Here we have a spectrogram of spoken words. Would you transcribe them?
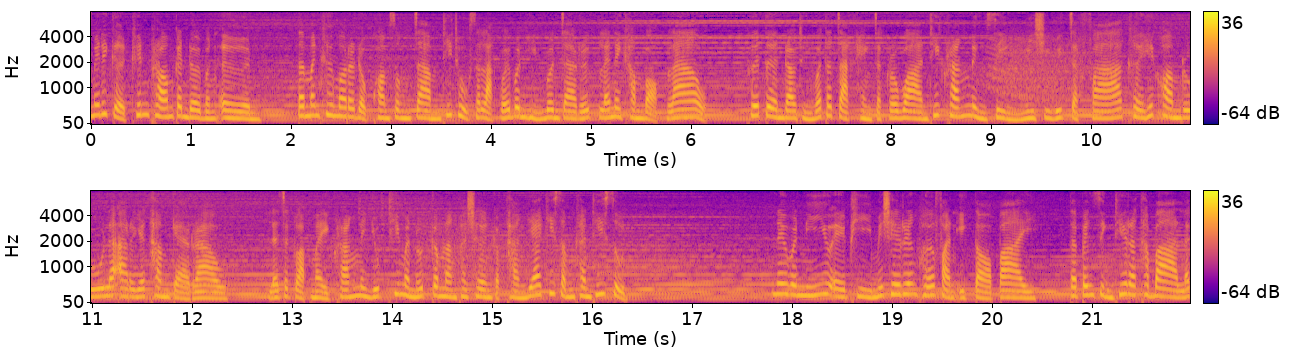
ไม่ได้เกิดขึ้นพร้อมกันโดยบังเอิญ แต่มันคือมรดกความทรงจำที่ถูกสลักไว้บนหินบนจารึกและในคำบอกเล่า เพื่อเตือนเราถึงวัฏจักรแห่งจักรวาลที่ครั้งหนึ่งสิ่งมีชีวิตจากฟ้าเคยให้ความรู้และอารยธรรมแก่เรา และจะกลับมาอีกครั้งในยุคที่มนุษย์กำลังเผชิญกับทางแยกที่สำคัญที่สุด ในวันนี้ UAP ไม่ใช่เรื่องเพ้อฝันอีกต่อไป แต่เป็นสิ่งที่รัฐบาลและ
